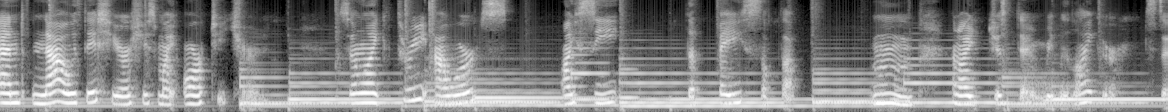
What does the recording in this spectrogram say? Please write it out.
And now this year she's my art teacher. So like three hours, I see the face of that. Mm, and I just don't really like her. So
